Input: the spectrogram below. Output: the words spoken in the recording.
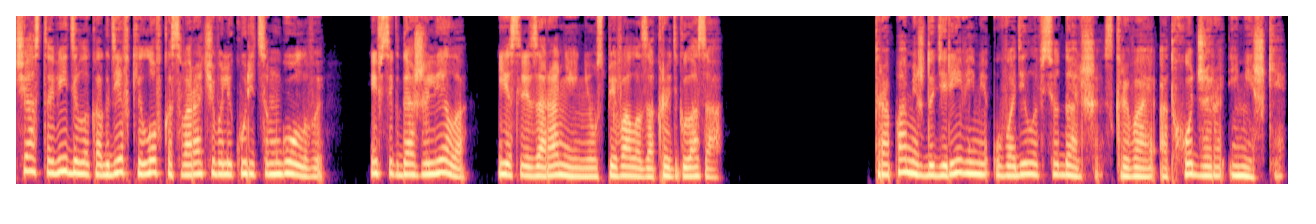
Часто видела, как девки ловко сворачивали курицам головы, и всегда жалела, если заранее не успевала закрыть глаза. Тропа между деревьями уводила все дальше, скрывая от Ходжера и Мишки.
